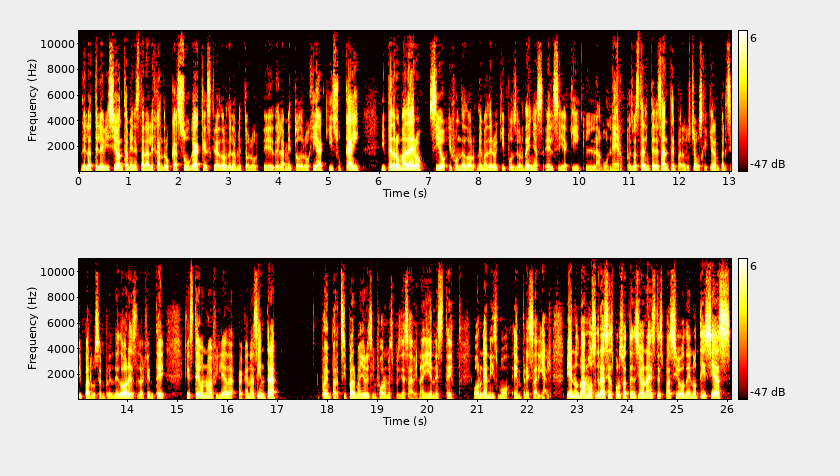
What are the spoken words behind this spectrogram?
de la televisión. También estará Alejandro Kazuga, que es creador de la, eh, de la metodología Kizukai. Y Pedro Madero, CEO y fundador de Madero Equipos de Ordeñas, él sí aquí lagunero. Pues va a estar interesante para los chavos que quieran participar, los emprendedores, la gente que esté o no afiliada a Canacintra. Pueden participar, mayores informes, pues ya saben, ahí en este organismo empresarial. Bien, nos vamos. Gracias por su atención a este espacio de noticias.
